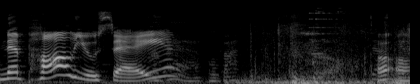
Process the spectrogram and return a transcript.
Nepal, you say? Uh-oh.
